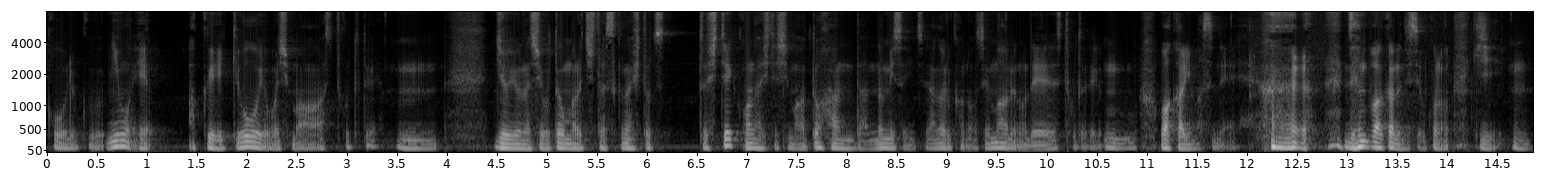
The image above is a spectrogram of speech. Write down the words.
考力にも悪影響を及ぼしますということで、うん、重要な仕事をマルチタスクの一つとしてこなしてしまうと判断のミスにつながる可能性もあるのですということで、うん、分かりますね。全部分かるんですよこの記事、うん、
